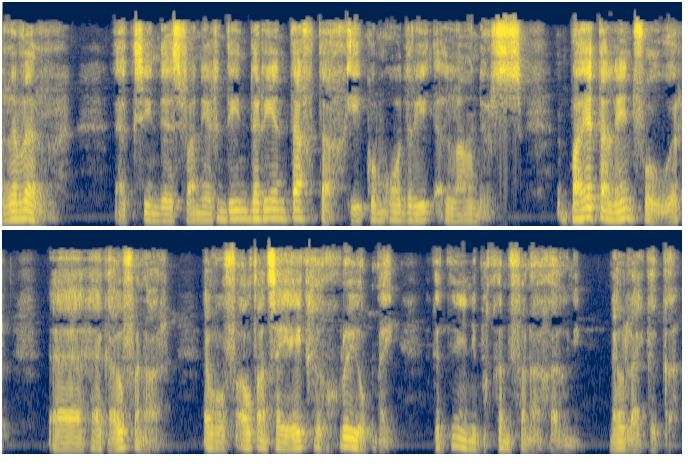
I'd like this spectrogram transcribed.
River. Ek sien dis van 1983. Hier kom Audrey Landers baie talentvol hoor, uh, ek hou van haar, of althans sy het gegroei op my, ek het nie in die begin van haar gehou nie, nou like ek haar.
